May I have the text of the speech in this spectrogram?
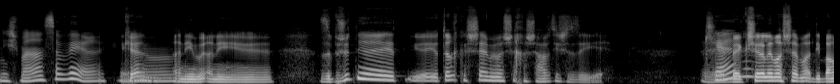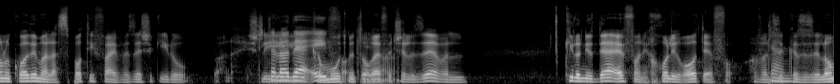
נשמע סביר. כן, כאילו. אני, אני... זה פשוט נהיה יותר קשה ממה שחשבתי שזה יהיה. אה, כן? בהקשר למה שדיברנו קודם על הספוטיפיי וזה שכאילו, בוא'נה, יש לי לא כמות איפה, מטורפת כאילו. של זה, אבל... כאילו, אני יודע איפה, אני יכול לראות איפה, אבל זה כן. כזה, זה לא...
